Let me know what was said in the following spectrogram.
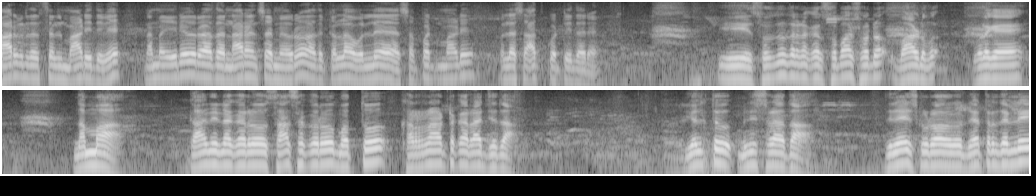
ಮಾರ್ಗದರ್ಶನ ಮಾಡಿದ್ದೀವಿ. ನಮ್ಮ ಹಿರಿಯರಾದ ನಾರಾಯಣ ಸ್ವಾಮಿ ಅವರು ಅದಕ್ಕೆಲ್ಲ ಒಳ್ಳೆ ಸಪೋರ್ಟ್ ಮಾಡಿ, ಒಳ್ಳೆ ಸಾಥ್ ಕೊಟ್ಟಿದ್ದಾರೆ. ಈ ಸ್ವತಂತ್ರ ನಗರ ಸುಭಾಷ್ ವಾರ್ಡ್ ಒಳಗೆ ನಮ್ಮ ಗಾಂಧಿನಗರ ಶಾಸಕರು ಮತ್ತು ಕರ್ನಾಟಕ ರಾಜ್ಯದ ಹೆಲ್ತ್ ಮಿನಿಸ್ಟರಾದ ದಿನೇಶ್ ಗುಂಡೂರಾವ್ ನೇತೃತ್ವದಲ್ಲಿ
